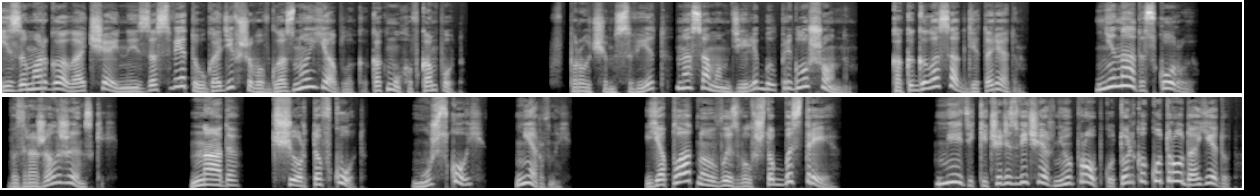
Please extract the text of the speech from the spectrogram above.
и заморгала отчаянно из-за света, угодившего в глазное яблоко, как муха в компот. Впрочем, свет на самом деле был приглушенным, как и голоса где-то рядом. «Не надо скорую!» — возражал женский. «Надо! Чёртов кот! Мужской, нервный. Я платную вызвал, чтоб быстрее. Медики через вечернюю пробку только к утру доедут,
